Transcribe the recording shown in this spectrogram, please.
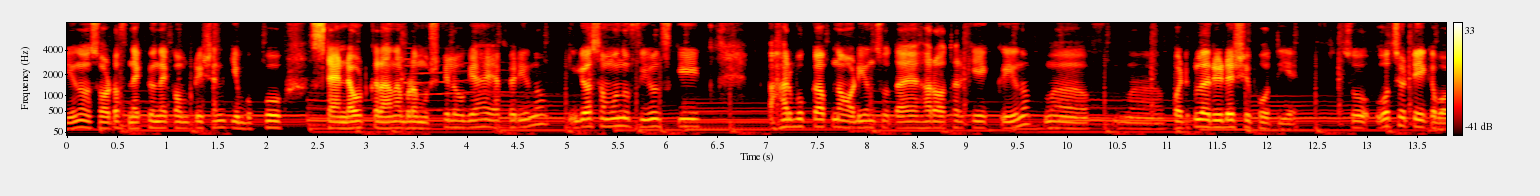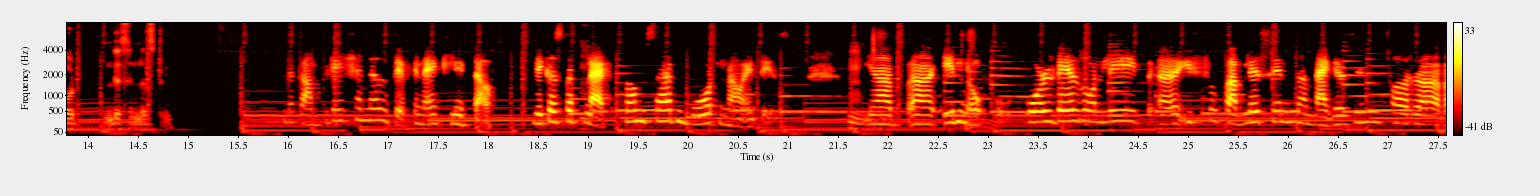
you know, sort of neck to neck competition कि बुक को stand out कराना बड़ा मुश्किल हो गया है या फिर you know, you are someone who feels कि हर बुक का अपना ऑडियंस होता है हर ऑथर की एक यू नो पर्टिकुलर रीडरशिप होती है so what's your take about this industry The competition is definitely tough because the platforms are more nowadays. Hmm. Yeah, uh, in old days only uh, if you publish in uh, magazines or uh,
